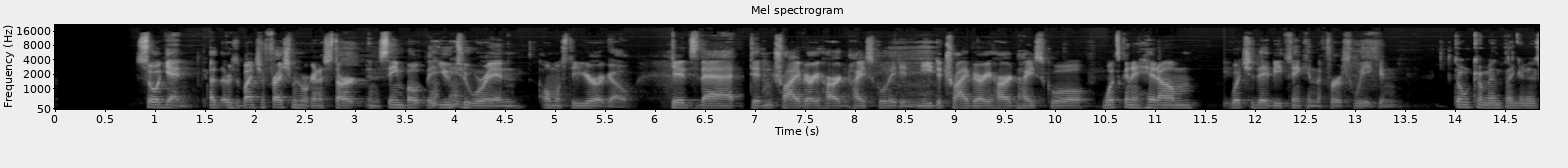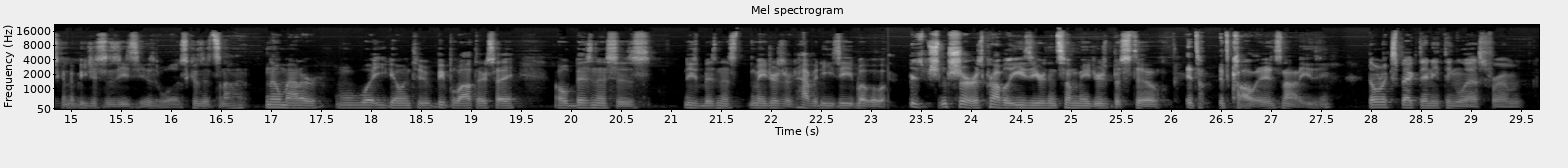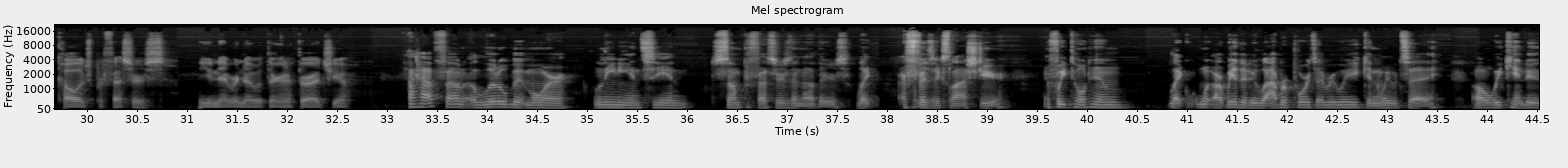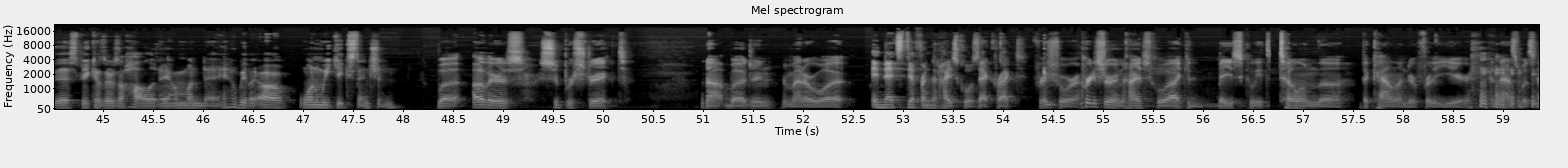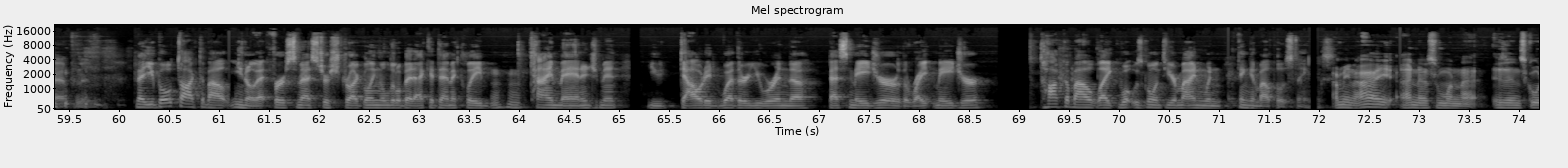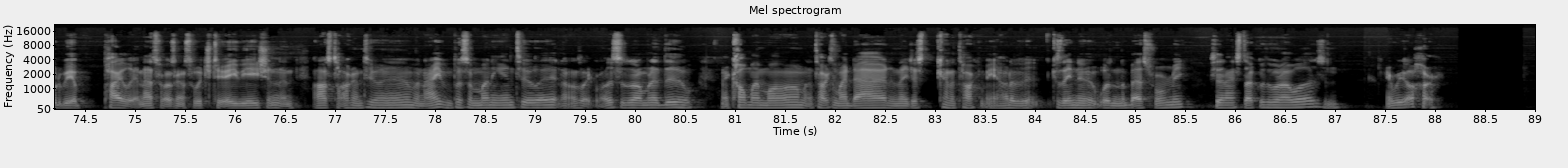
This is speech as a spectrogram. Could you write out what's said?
So again, uh, there's a bunch of freshmen who are going to start in the same boat that you two were in almost a year ago. Kids that didn't try very hard in high school, they didn't need to try very hard in high school. What's going to hit them? What should they be thinking the first week? And Don't come in thinking it's going to be just as easy as it was because it's not. No matter what you go into, people out there say, "Oh, business is these business majors are, have it easy. Blah blah. blah. It's, I'm sure it's probably easier than some majors, but still, it's it's college. It's not easy. Don't expect anything less from college professors. You never know what they're going to throw at you. I have found a little bit more leniency in some professors than others. Like our physics last year, if we told him like we had to do lab reports every week, and we would say, "Oh, we can't do this because there's a holiday on Monday," he'll be like, "Oh, one week extension." But others, super strict, not budging no matter what. And that's different than high school. Is that correct? For sure. Pretty sure in high school I could basically tell them the, the calendar for the year, and that's what's happening. Now, you both talked about, you know, that first semester struggling a little bit academically, hmm time management. You doubted whether you were in the best major or the right major. Talk about like what was going through your mind when thinking about those things. I mean, I I know someone that is in school to be a pilot, and that's why I was going to switch to aviation. And I was talking to him, and I even put some money into it. And I was like, "Well, this is what I'm going to do." And I called my mom, and I talked to my dad, and they just kind of talked me out of it because they knew it wasn't the best for me. So then I stuck with what I was, and here we are.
